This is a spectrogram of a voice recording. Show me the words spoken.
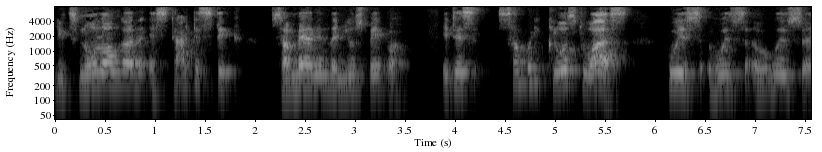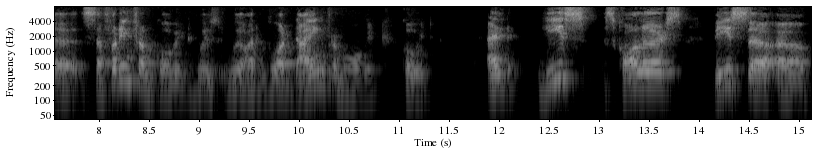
It's no longer a statistic somewhere in the newspaper. It is somebody close to us who is who is who is uh, suffering from COVID, who is who are who are dying from COVID. COVID, and these scholars, these uh, uh,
